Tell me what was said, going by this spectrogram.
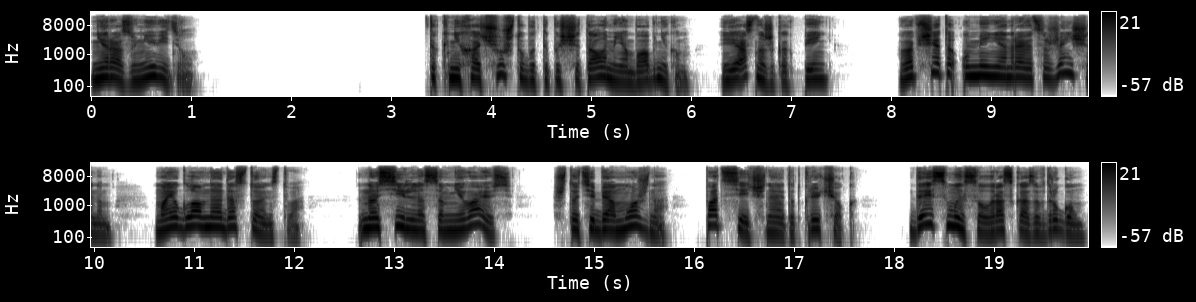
ни разу не видел?» Так не хочу, чтобы ты посчитала меня бабником. Ясно же, как пень. Вообще-то умение нравиться женщинам — мое главное достоинство. Но сильно сомневаюсь, что тебя можно подсечь на этот крючок. Да и смысл рассказа в другом.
